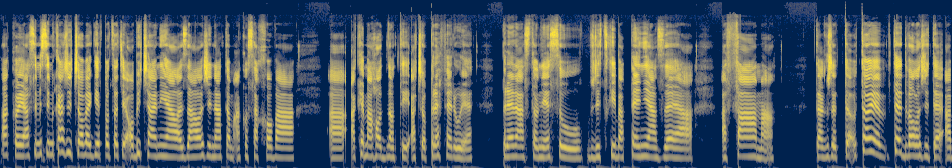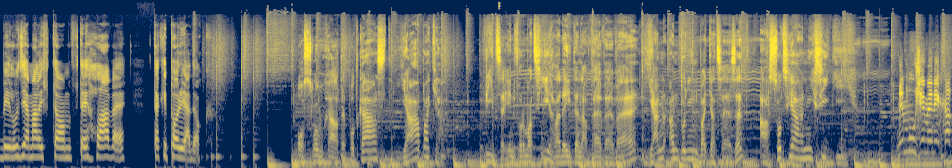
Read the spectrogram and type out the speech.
Ako ja si myslím, každý človek je v podstate obyčajný, ale záleží na tom, ako sa chová a aké má hodnoty a čo preferuje. Pre nás to nie sú vždycky iba peniaze a, a fáma. Takže to, to, je, to je dôležité, aby ľudia mali v tom, v tej hlave taký poriadok. Posloucháte podcast Já Baťa. Více informací hledejte na www.janantoninbaťa.cz a sociálních sítích. Nemůžeme nechat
